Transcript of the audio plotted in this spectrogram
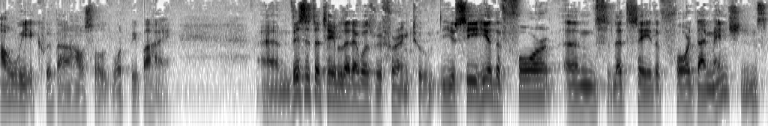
how we equip our household, what we buy. Um, this is the table that I was referring to. You see here the four, um, let's say, the four dimensions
